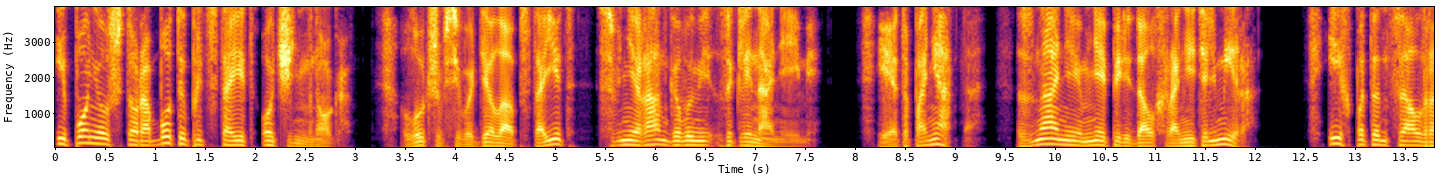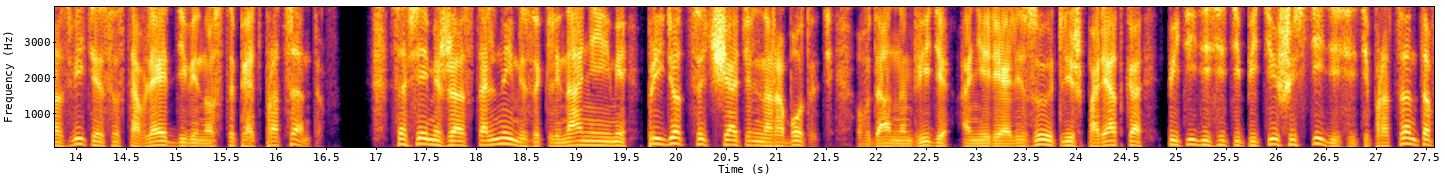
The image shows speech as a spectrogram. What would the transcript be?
и понял, что работы предстоит очень много. Лучше всего дело обстоит с внеранговыми заклинаниями. И это понятно. Знание мне передал Хранитель мира. Их потенциал развития составляет 95%. Со всеми же остальными заклинаниями придется тщательно работать. В данном виде они реализуют лишь порядка 55-60%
